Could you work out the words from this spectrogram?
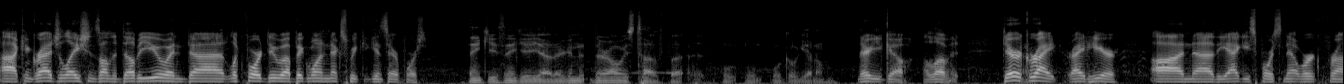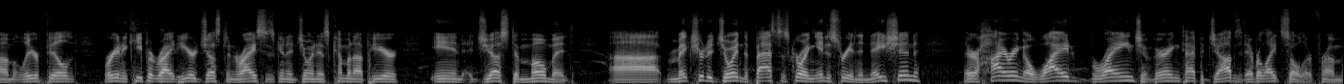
Uh, congratulations on the W, and uh, look forward to a big one next week against Air Force. Thank you, thank you. Yeah, they're gonna they're always tough, but we'll, we'll, we'll go get them. There you go. I love it. Derek Wright, right here on uh, the Aggie Sports Network from Learfield. We're going to keep it right here. Justin Rice is going to join us coming up here in just a moment. Uh, make sure to join the fastest growing industry in the nation. They're hiring a wide range of varying type of jobs at Everlight Solar, from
